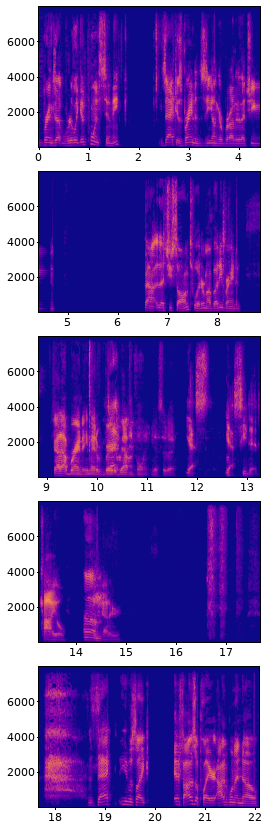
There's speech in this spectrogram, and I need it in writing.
brings up really good points to me, Zach is Brandon's younger brother that you found that you saw on Twitter. My buddy Brandon. Shout out Brandon. He made a very valid point yesterday. Yes, yes, he did. Kyle, Um, out of here. Zach, he was like, if I was a player, I'd want to know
